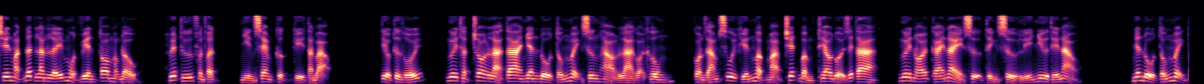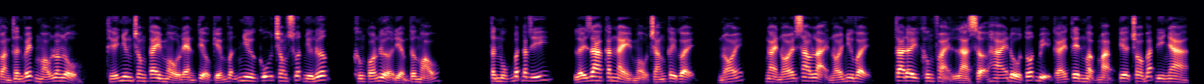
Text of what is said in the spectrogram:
trên mặt đất lăn lấy một viên to mọng đầu, huyết thứ phần phật, nhìn xem cực kỳ tàn bạo. Tiểu t ử thối, ngươi thật cho là ta nhân đồ tống mệnh xương hảo là gọi không, còn dám xui khiến mập mạp chết bầm theo đuổi giết ta, ngươi nói cái này sự t xử lý như thế nào? Nhân đồ tống mệnh toàn thân vết máu lo lộ thế nhưng trong tay màu đen tiểu kiếm vẫn như cũ trong suốt như nước, không có nửa điểm tơ máu. Tần mục bất đắc dĩ, lấy ra căn này màu trắng cây gậy, nói, ngài nói sao lại nói như vậy? Ta đây không phải là sợ hai đồ tốt bị cái tên mập mạp kia cho bắt đi nhà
